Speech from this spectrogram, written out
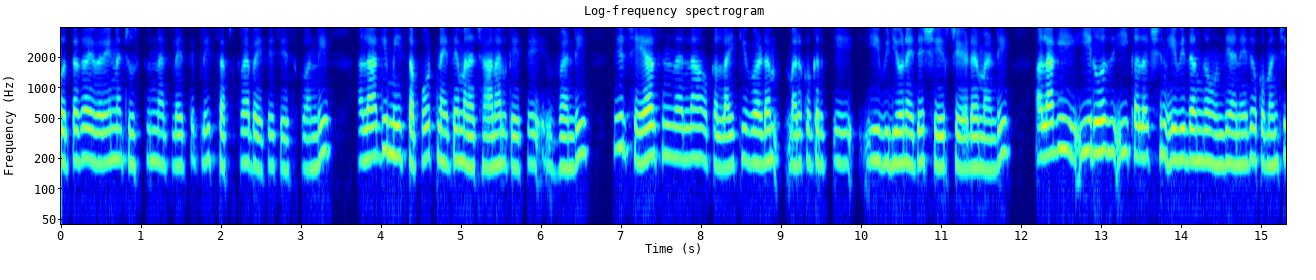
కొత్తగా ఎవరైనా చూస్తున్నట్లయితే ప్లీజ్ సబ్స్క్రైబ్ అయితే చేసుకోండి. అలాగే మీ సపోర్ట్ని అయితే మన ఛానల్కి అయితే ఇవ్వండి. మీరు చేయాల్సిందల్లా ఒక లైక్ ఇవ్వడం, మరొకరికి ఈ వీడియోని అయితే షేర్ చేయడం అండి. అలాగే ఈరోజు ఈ కలెక్షన్ ఏ విధంగా ఉంది అనేది ఒక మంచి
